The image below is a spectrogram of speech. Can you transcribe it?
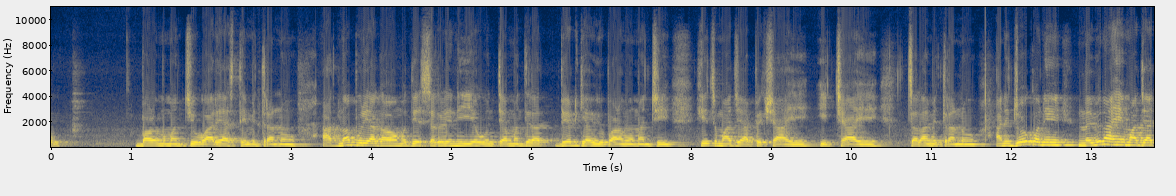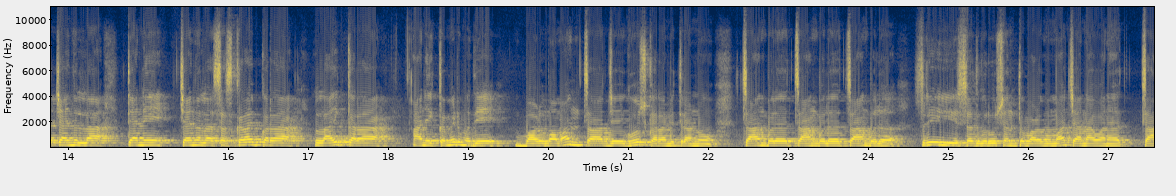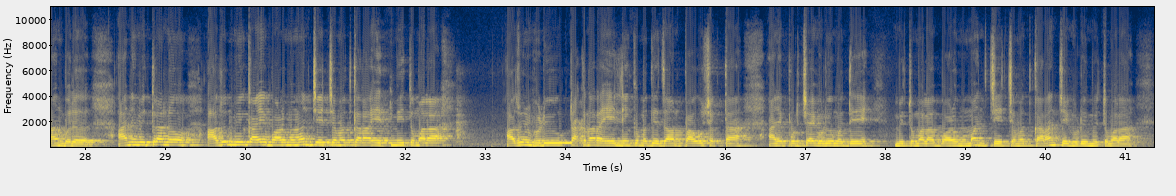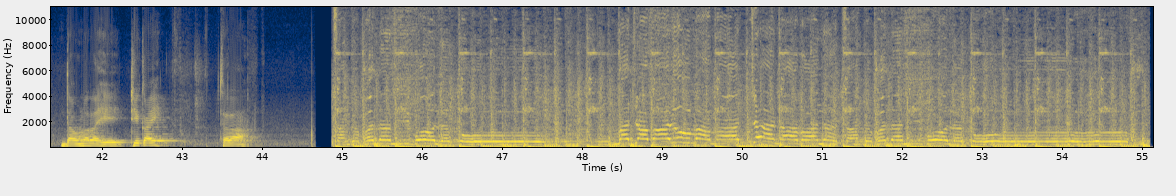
बाळूमामांची वारी असते मित्रांनो. आदनापूर या गावामध्ये सगळ्यांनी येऊन त्या मंदिरात भेट घ्यावी बाळूमामांची. हीच माझी अपेक्षा आहे इच्छा आहे. चला मित्रांनो. आणि जो कोणी नवीन आहे माझ्या चॅनलला त्याने चॅनलला सबस्क्राईब करा लाईक करा आणि कमेंटमध्ये बाळूमामांचा जयघोष करा मित्रांनो. चांग भलं चांग चांग श्री सद्गुरू संत बाळूमामाच्या नावानं चांग भलं आणि मित्रांनो अजून मी काही बाळूमामांचे चमत्कार आहेत मी तुम्हाला अजून व्हिडिओ टाकणार आहे. लिंकमध्ये जाऊन पाहू शकता. आणि पुढच्या व्हिडिओमध्ये मी तुम्हाला बाळूमामांचे चमत्कारांचे व्हिडिओ मी तुम्हाला दावणार आहे. ठीक आहे? चला. मी बोलतो माझ्या बाळू मामाच्या नावानं मी बोलतो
